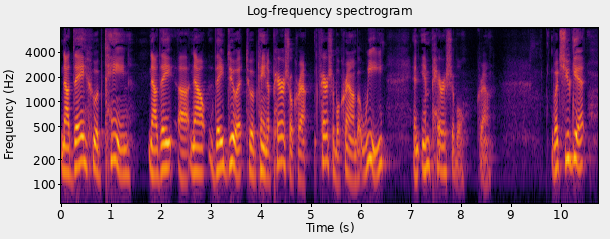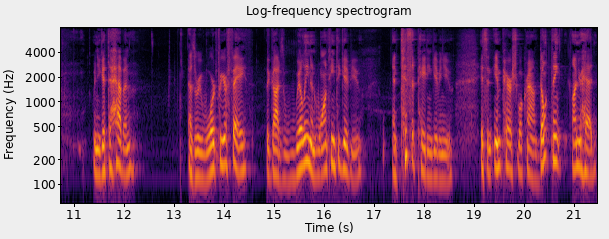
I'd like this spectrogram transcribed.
Now they who obtain, now they, uh, now they do it to obtain a perishable crown, perishable crown, but we an imperishable crown. What you get when you get to heaven as a reward for your faith that God is willing and wanting to give you, anticipating giving you, it's an imperishable crown. Don't think on your head.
